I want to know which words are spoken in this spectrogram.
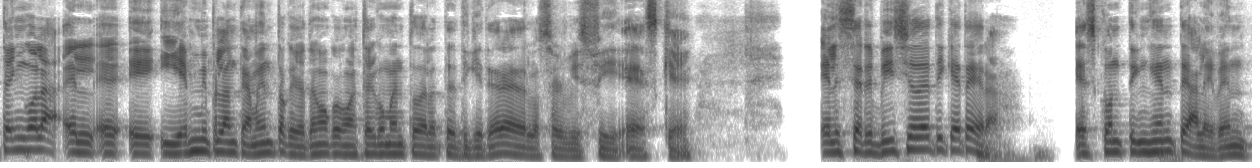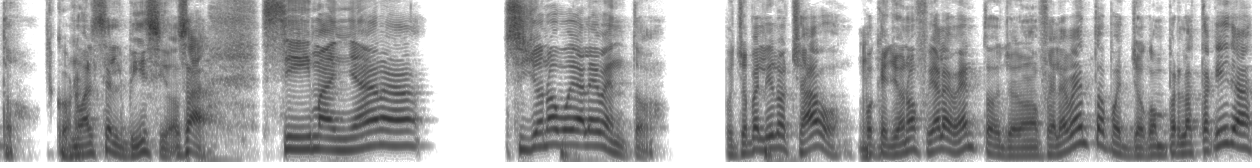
tengo la, el, eh, eh, y es mi planteamiento que yo tengo con este argumento de la de etiquetera y de los service fees, es que el servicio de etiquetera es contingente al evento, Correcto. no al servicio. O sea, si mañana, si yo no voy al evento, pues yo perdí los chavos, porque yo no fui al evento. Yo no fui al evento, pues yo compré las taquillas,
